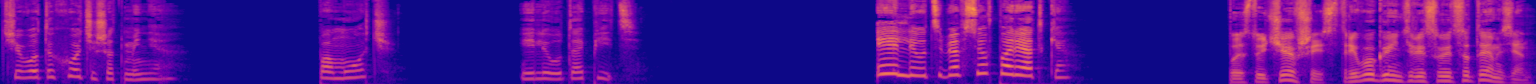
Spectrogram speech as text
Чего ты хочешь от меня? Помочь? Или утопить? «Элли, у тебя все в порядке?» Постучавшись, с тревогой интересуется Темзин.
